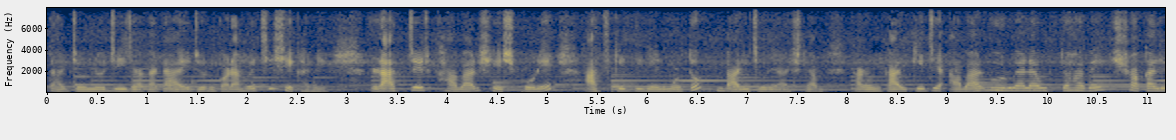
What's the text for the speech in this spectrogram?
তার জন্য যে জায়গাটা আয়োজন করা হয়েছে সেখানে। রাত্রের খাবার শেষ করে আজকের দিনের মতো বাড়ি চলে আসলাম। কারণ কালকে যে আবার ভোরবেলা উঠতে হবে, সকালে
